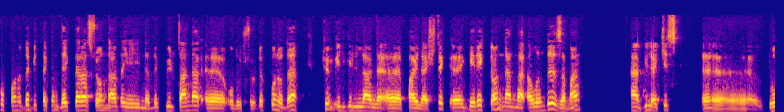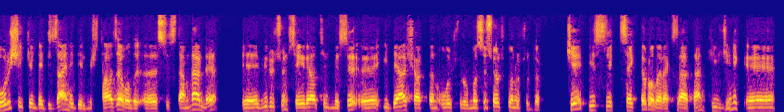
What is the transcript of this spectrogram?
bu konuda bir takım deklarasyonlar da yayınladık, bültenler oluşturduk. Bunu da tüm ilgililerle paylaştık. Gerekli önlemler alındığı zaman ha, bilakis doğru şekilde dizayn edilmiş taze havalı sistemlerle e, virüsün seyreltilmesi, e, ideal şartların oluşturulması söz konusudur. Ki biz sektör olarak zaten hijyenik e,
